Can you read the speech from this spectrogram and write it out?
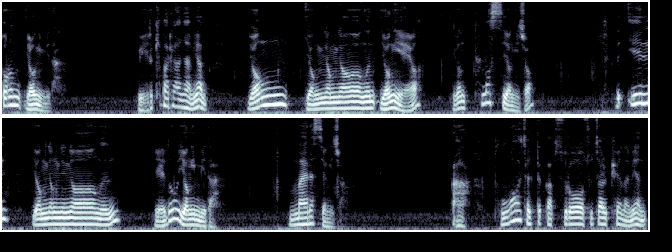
또는 0입니다. 왜 이렇게 말을 하냐면 0, 0, 0, 0은 0이에요. 이건 플러스 0이죠. 근데 1, 0, 0, 0, 0은 얘도 0입니다. 마이너스 0이죠. 아, 부호 절대값으로 숫자를 표현하면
